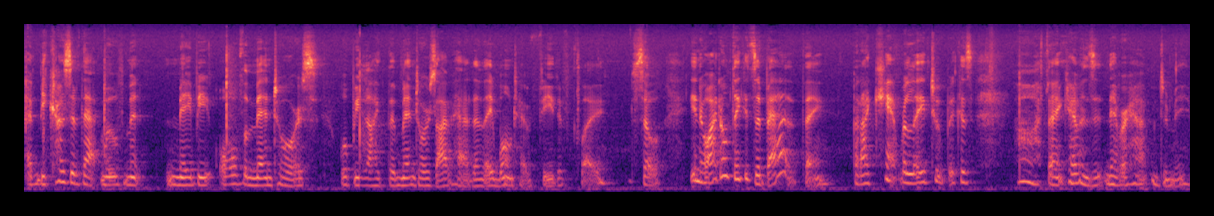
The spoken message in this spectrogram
And because of that movement, maybe all the mentors will be like the mentors I've had and they won't have feet of clay. So, you know, I don't think it's a bad thing, but I can't relate to it because Oh, thank heavens it never happened to me.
